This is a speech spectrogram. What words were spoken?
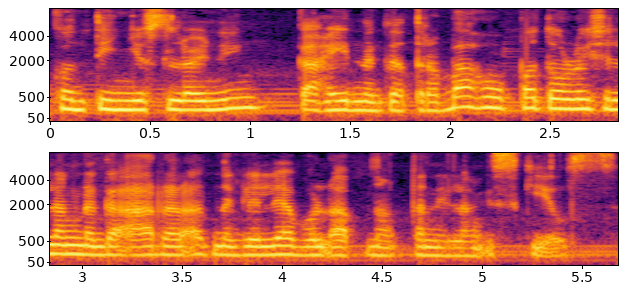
Continuous learning. Kahit nagtatrabaho, patuloy silang nag-aaral at nagle-level up ng kanilang skills.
